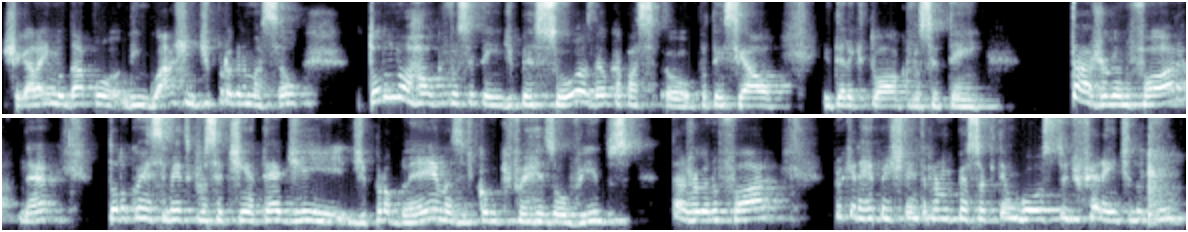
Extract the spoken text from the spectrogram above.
chegar lá e mudar por linguagem de programação, todo o know-how que você tem de pessoas, né, o, o potencial intelectual que você tem está jogando fora, né? Todo o conhecimento que você tinha até de, de problemas, de como que foi resolvidos, está jogando fora, porque de repente está entrando uma pessoa que tem um gosto diferente do que,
